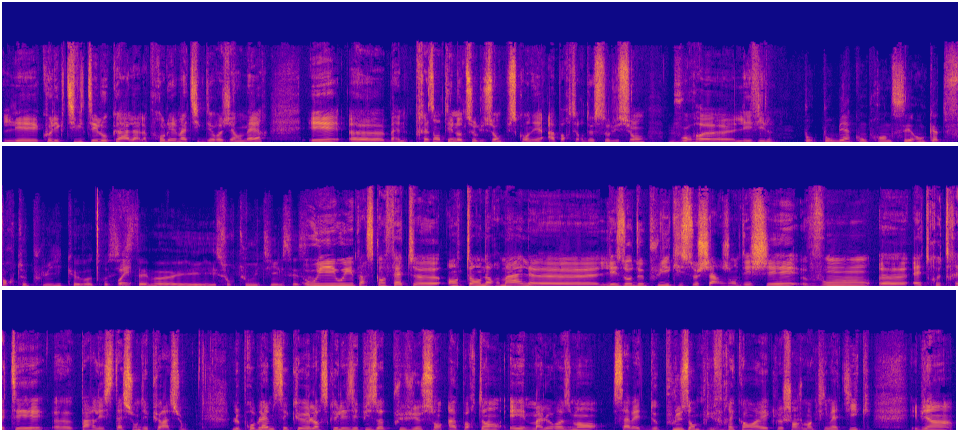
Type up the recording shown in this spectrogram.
les collectivités locales à la problématique des rejets en mer et ben, présenter notre solution, puisqu'on est apporteur de solutions pour les villes. Pour, bien comprendre, c'est en cas de forte pluie que votre système euh, est, surtout utile, c'est ça? Oui, oui, parce qu'en fait, euh, en temps normal, euh, les eaux de pluie qui se chargent en déchets vont être traitées par les stations d'épuration. Le problème, c'est que lorsque les épisodes pluvieux sont importants, et malheureusement, ça va être de plus en plus mmh. fréquent avec le changement climatique, eh bien,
